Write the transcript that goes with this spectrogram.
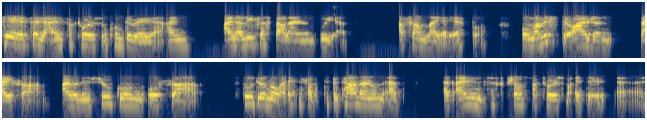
det er særlig en faktor som kunne være en, en av likla spilleren og at att framlägga EPO. Och man visste ju även därifrån, även sjukon och från studion och även från tibetanaren att, att en transkriptionsfaktor som heter eh,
